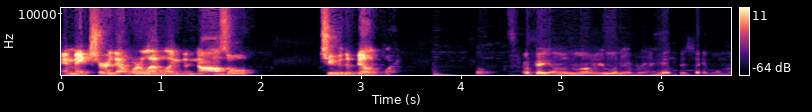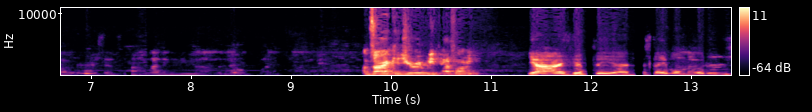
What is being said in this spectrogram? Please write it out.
and make sure that we're leveling the nozzle to the build plate. Okay, on mine, whenever I hit disable motors, it's not letting me move the build plate. I'm sorry, could you repeat that for me? Yeah, I hit the uh, disable motors,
